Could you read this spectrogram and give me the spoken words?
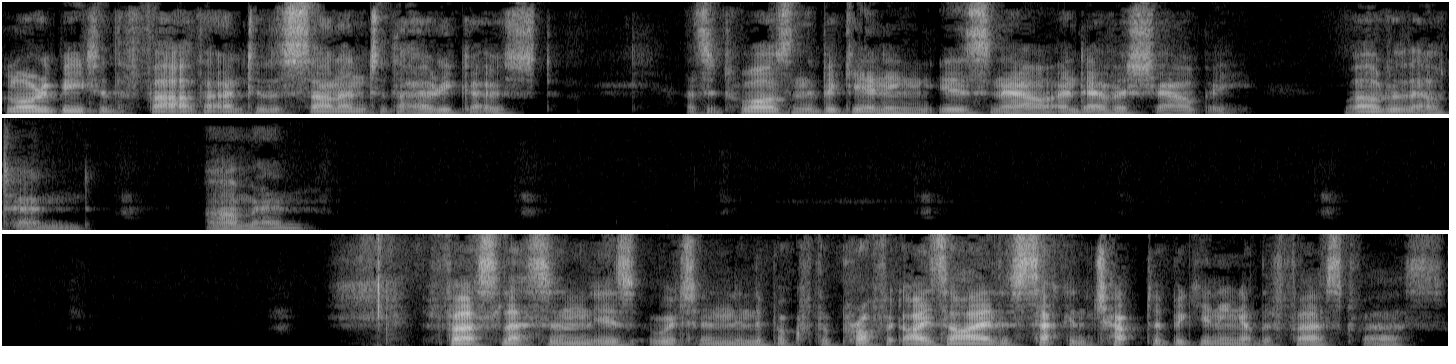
Glory be to the Father, and to the Son, and to the Holy Ghost, as it was in the beginning, is now, and ever shall be, world without end. Amen. First lesson is written in the book of the prophet Isaiah, the second chapter, beginning at the first verse.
